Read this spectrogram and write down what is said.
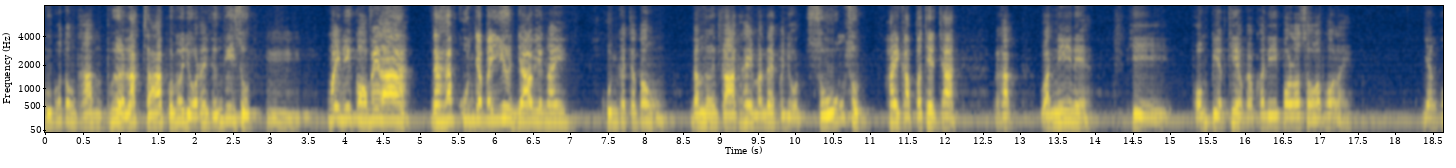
คุณก็ต้องทำเพื่อรักษาผลประโยชน์ให้ถึงที่สุด อืมไม่มีกรอบเวลานะครับ คุณจะไปยืดยาวยังไง คุณก็จะต้องดำเนินการให้มันได้ประโยชน์สูงสุดให้กับประเทศชาตินะครับ วันนี้เนี่ยที่ผมเปรียบเทียบกับคดีปลสเพราะอะไรอย่างโก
